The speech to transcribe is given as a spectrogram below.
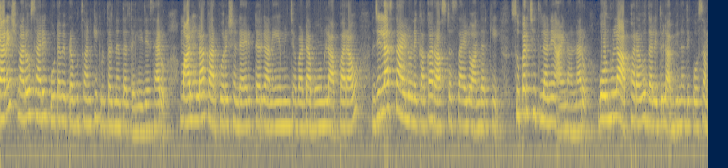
గణేష్ మరోసారి కూటమి ప్రభుత్వానికి కృతజ్ఞతలు తెలియజేశారు. మాల్హల కార్పొరేషన్ డైరెక్టర్గా నియమించబడ్డ బోనుల అప్పారావు జిల్లా స్థాయిలోనే కాక రాష్ట్ర స్థాయిలో అందరికీ సుపరిచితులనే ఆయన అన్నారు. బోనుల అప్పారావు దళితుల అభ్యున్నతి కోసం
